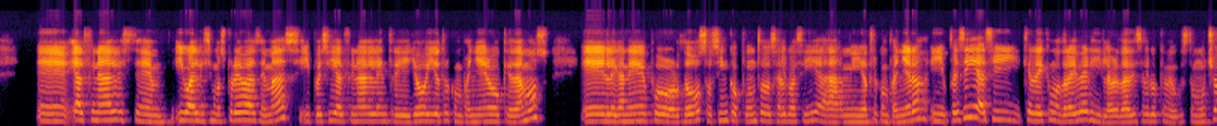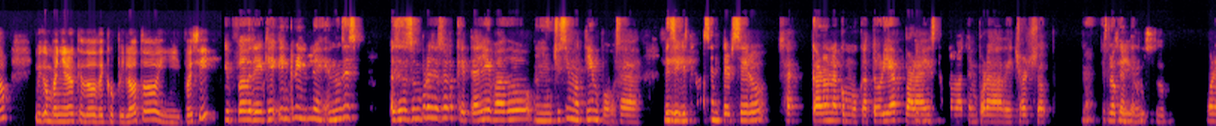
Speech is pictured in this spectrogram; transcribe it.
Eh, al final, este, igual hicimos pruebas, demás, y pues sí, al final entre yo y otro compañero quedamos. Eh, le gané por dos o cinco puntos, algo así, a mi otro compañero. Y pues sí, así quedé como driver y la verdad es algo que me gusta mucho. Mi compañero quedó de copiloto y pues sí. Qué padre, qué, increíble. Entonces, o sea, es un proceso que te ha llevado muchísimo tiempo. O sea, desde que estabas en tercero, sacaron la convocatoria para esta nueva temporada de Charge Up, ¿no? Es lo que entendí. Justo,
